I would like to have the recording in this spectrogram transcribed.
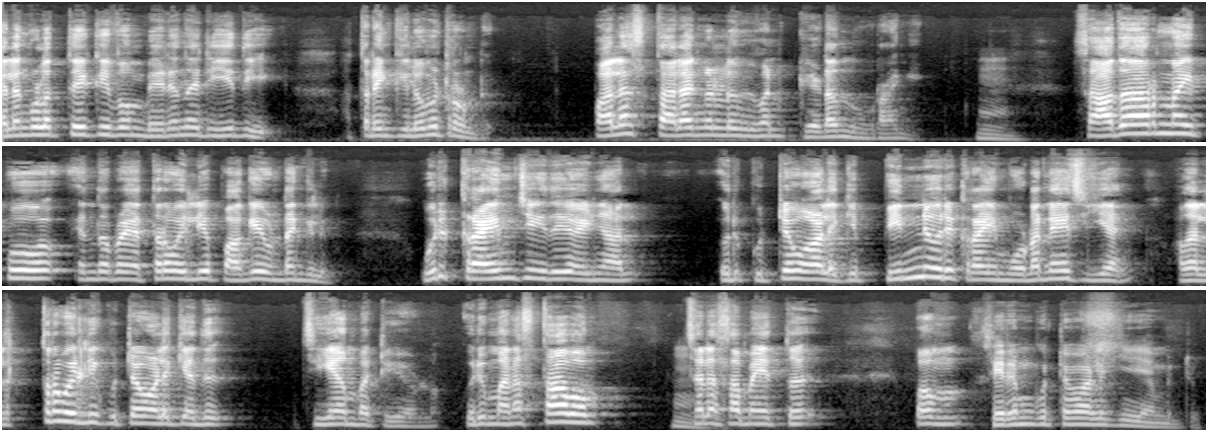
എലങ്കുളത്തേക്ക് ഇവൻ വരുന്ന രീതി അത്രയും കിലോമീറ്റർ ഉണ്ട്. പല സ്ഥലങ്ങളിലും ഇവൻ കിടന്നുറങ്ങി. സാധാരണ ഇപ്പോൾ എന്താ പറയുക എത്ര വലിയ പകയുണ്ടെങ്കിലും ഒരു ക്രൈം ചെയ്തു കഴിഞ്ഞാൽ ഒരു കുറ്റവാളിക്ക് പിന്നെ ഒരു ക്രൈം ഉടനെ ചെയ്യാൻ അതല്ല എത്ര വലിയ കുറ്റവാളിക്ക് അത് ചെയ്യാൻ പറ്റുകയുള്ളൂ. ഒരു മനസ്താപം ചില സമയത്ത് ഇപ്പം സ്ഥിരം കുറ്റവാളിക്ക് ചെയ്യാൻ പറ്റും.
